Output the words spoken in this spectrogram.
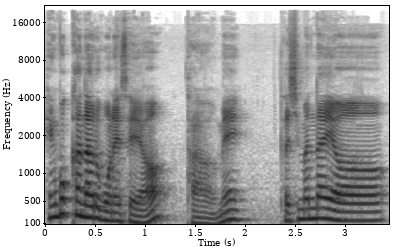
행복한 하루 보내세요. 다음에 다시 만나요.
